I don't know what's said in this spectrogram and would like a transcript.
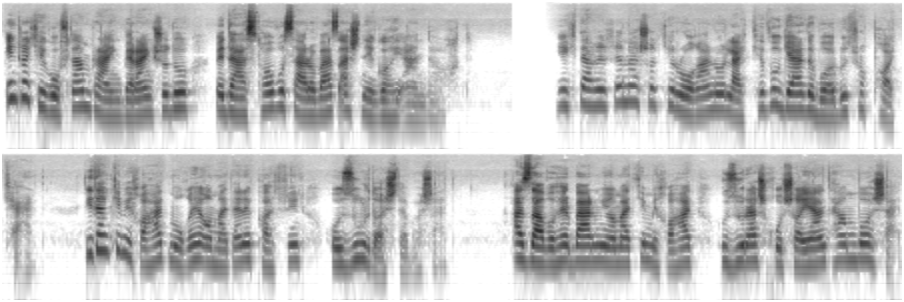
این را که گفتم رنگ برنگ شد و به دستها و سر و نگاهی انداخت. یک دقیقه نشد که روغن و لکه و گرد باروت را پاک کرد. دیدم که می‌خواهد موقع آمدن کاترین حضور داشته باشد. از ظواهر برمی آمد که می‌خواهد حضورش خوشایند هم باشد.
